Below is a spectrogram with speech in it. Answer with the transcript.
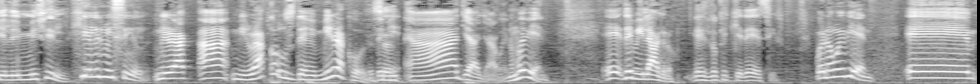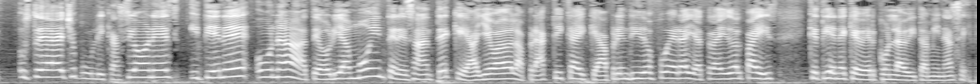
Healing Misil. Healing Missile. Mirac ah, Miracles de Miracle. de mi- Exacto. ah, ya, ya. Bueno, muy bien. Eh, de milagro, es lo que quiere decir. Bueno, muy bien. Eh, usted ha hecho publicaciones y tiene una teoría muy interesante que ha llevado a la práctica y que ha aprendido fuera y ha traído al país que tiene que ver con la vitamina C.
